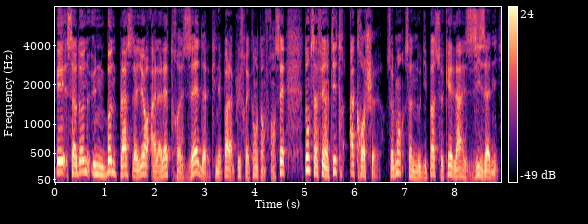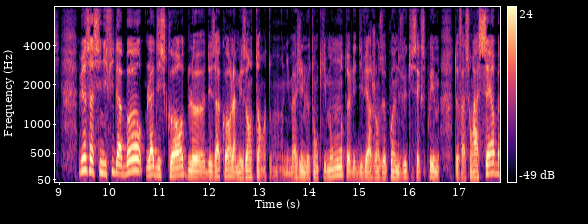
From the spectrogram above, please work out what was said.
et ça donne une bonne place d'ailleurs à la lettre Z, qui n'est pas la plus fréquente en français, donc ça fait un titre accrocheur. Seulement, ça ne nous dit pas ce qu'est la Zizani. Eh bien, ça signifie d'abord la discorde, le désaccord, la mésentente. On imagine le ton qui monte, les divergences de points de vue qui s'expriment de façon acerbe,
